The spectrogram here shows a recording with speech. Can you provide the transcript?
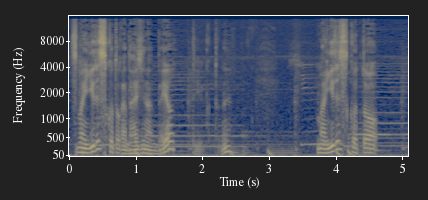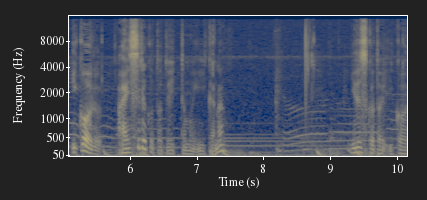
つまり許すことが大事なんだよっていうことね。まあ許すことイコール愛することと言ってもいいかな。許すことイコール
